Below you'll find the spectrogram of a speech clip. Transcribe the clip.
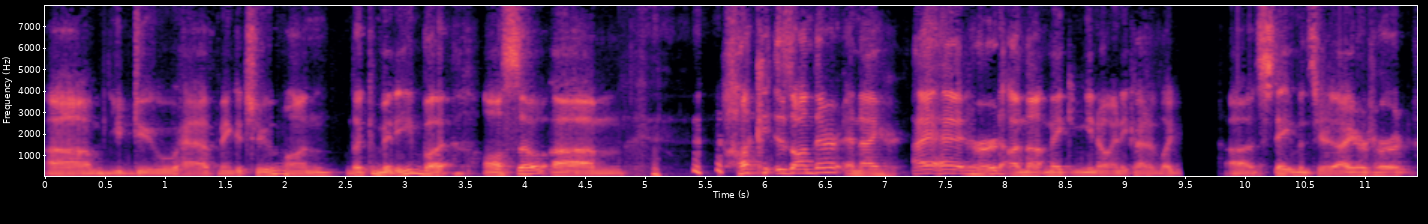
um, you do have Mangachu on the committee, but also um, Huck is on there, and I I had heard I'm not making you know any kind of like uh, statements here. I had heard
